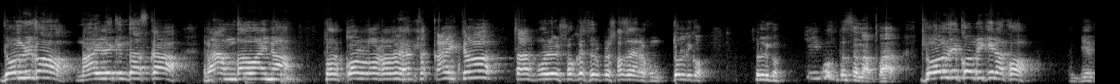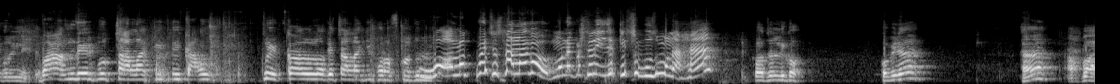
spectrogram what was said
জলদি কর নাইলে কিন্তু আজকা রাম দাওয়াই না। তোর কল্লাটারে কাইটা তারপরে শোকেসের উপরে সাজায় রাখুন। জলদি কর জলদি কর। কি বলতেছেন আব্বা? জলদি কবি কিনা ক? বিয়ে করিনি তো। বান্দির পুত চালাকি তুই কাল তুই কাল লগে চালাকি করস ক জলদি কর। বলত পেছিস না গো? মনে এই যে কিছু বুঝব না হ্যাঁ? ক জলদি ক কবি না? হ্যাঁ? আব্বা।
